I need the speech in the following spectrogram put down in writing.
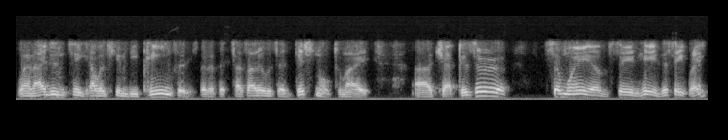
When I didn't think I was going to be paying for these benefits, I thought it was additional to my uh, check. Is there some way of saying, "Hey, this ain't right"?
